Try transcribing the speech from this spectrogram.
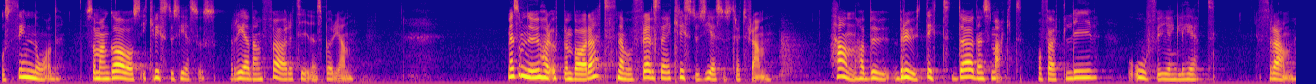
och sin nåd, som han gav oss i Kristus Jesus redan före tidens början men som nu har uppenbarats när vår frälsare Kristus Jesus trätt fram. Han har brutit dödens makt och fört liv och oförgänglighet fram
